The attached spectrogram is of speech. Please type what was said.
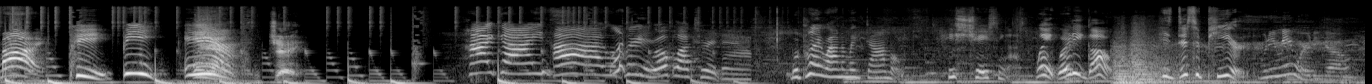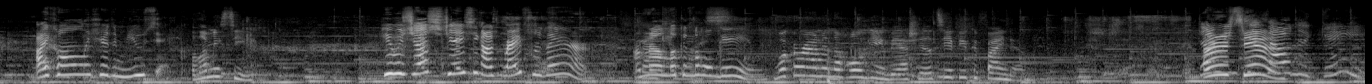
My! P. B. And. J. Hi, guys. Hi. We're playing Roblox right now. We're playing Ronald McDonald. He's chasing us. Wait, where'd he go? He disappeared. What do you mean where'd he go? I can only hear the music. Let me see. He was just chasing us right through there. I'm gonna look in the whole game. Look around in the whole game, Bashy. Let's see if you can find him. I understand. the game.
